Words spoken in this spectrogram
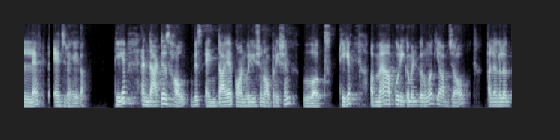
लेफ़्ट एज रहेगा, ठीक है? And that is how this entire convolution operation works ठीक है? अब मैं आपको रिकमेंड करूँगा कि आप जाओ अलग अलग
